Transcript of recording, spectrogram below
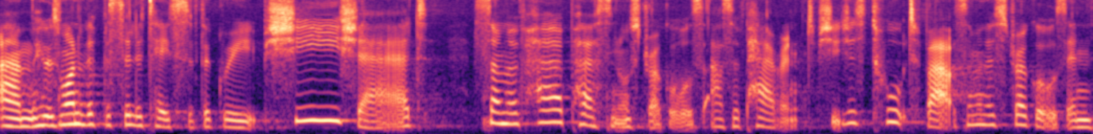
um, who was one of the facilitators of the group, she shared some of her personal struggles as a parent. She just talked about some of the struggles in,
